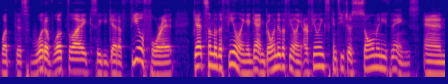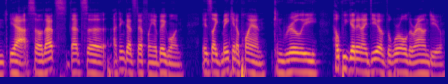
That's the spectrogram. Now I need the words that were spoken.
what this would have looked like so you could get a feel for it get some of the feeling. Again go into the feeling. Our feelings can teach us so many things. And yeah so that's that's uh i think that's definitely a big one. It's like making a plan can really help you get an idea of the world around you.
